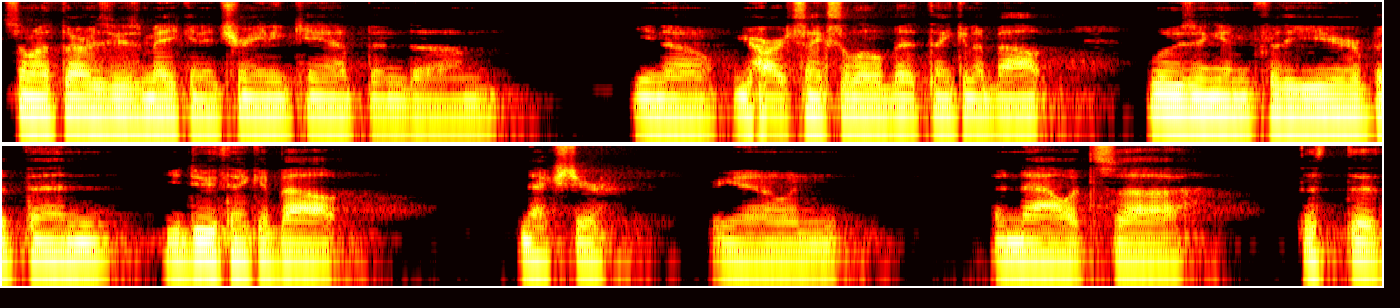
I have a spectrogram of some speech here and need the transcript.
some of the throws he was making in training camp, and um, you know, your heart sinks a little bit thinking about losing him for the year, but then you do think about next year, you know, and and now it's uh, the the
